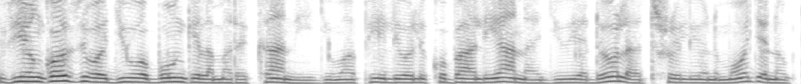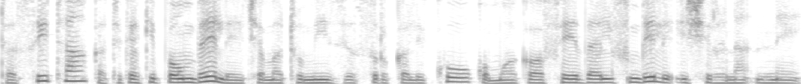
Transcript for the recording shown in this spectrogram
Viongozi wa juu wa bunge la Marekani Jumapili walikubaliana juu ya dola trilioni 1.6 katika kipaumbele cha matumizi ya serikali kuu kwa mwaka wa fedha 2024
